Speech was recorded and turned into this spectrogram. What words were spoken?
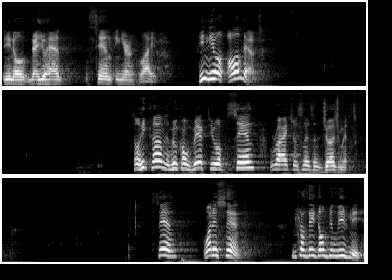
You know, that you had sin in your life. He knew all that. So he comes and will convict you of sin, righteousness, and judgment. Sin. What is sin? Because they don't believe me.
